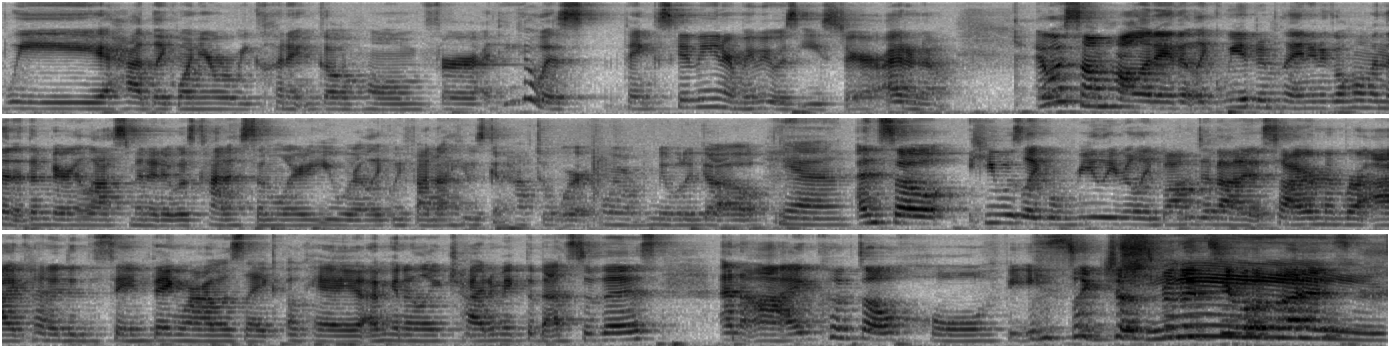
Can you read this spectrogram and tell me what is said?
we had like one year where we couldn't go home for I think it was Thanksgiving or maybe it was Easter. I don't know. It was some holiday that like we had been planning to go home and then at the very last minute it was kind of similar to you where like we found out he was gonna have to work and we weren't gonna be able to go. Yeah. And so he was like really, really bummed about it. So I remember I kind of did the same thing where I was like, okay, I'm gonna like try to make the best of this. And I cooked a whole feast, like just for the two of us.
